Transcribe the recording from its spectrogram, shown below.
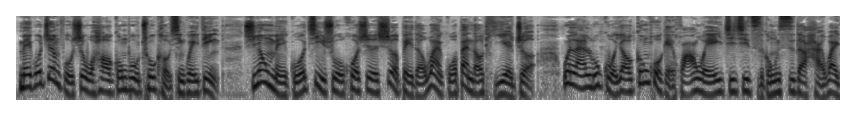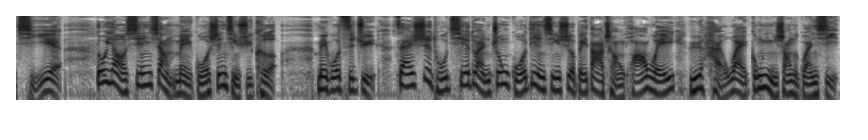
美国政府十五号公布出口新规定，使用美国技术或是设备的外国半导体业者，未来如果要供货给华为及其子公司的海外企业，都要先向美国申请许可。美国此举在试图切断中国电信设备大厂华为与海外供应商的关系。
